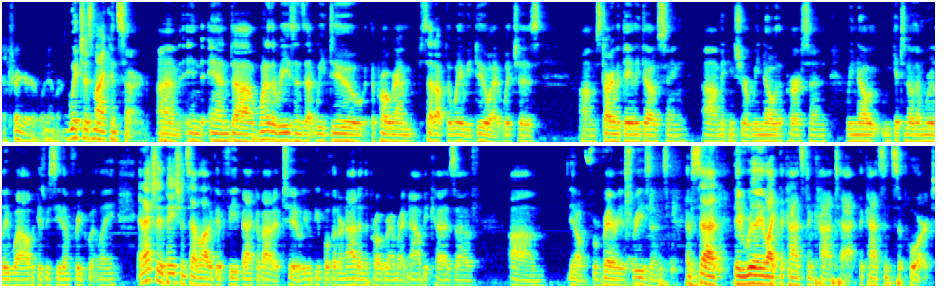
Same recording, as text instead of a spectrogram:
a trigger or whatever. Which is my concern. Um, and and uh, one of the reasons that we do the program set up the way we do it, which is um, starting with daily dosing, uh, making sure we know the person, we know we get to know them really well because we see them frequently. And actually, the patients have a lot of good feedback about it too. Even people that are not in the program right now because of um, you know, for various reasons, have said they really like the constant contact, the constant support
